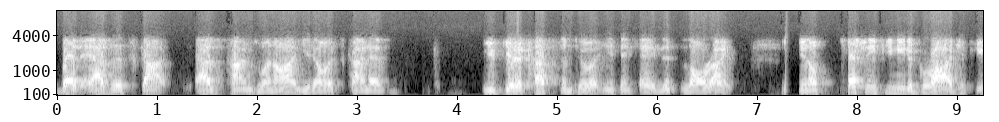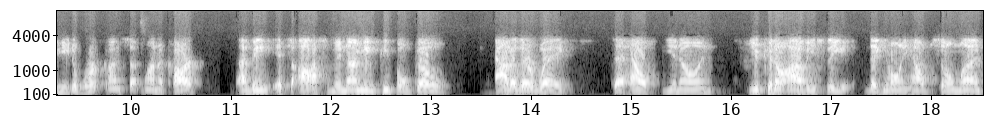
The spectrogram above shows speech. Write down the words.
But as it's got as times went on, you know, it's kind of you get accustomed to it and you think, hey, this is all right. You know, especially if you need a garage, if you need to work on something on a car, I mean, it's awesome. And I mean, people go out of their way to help, you know, and you can obviously, they can only help so much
